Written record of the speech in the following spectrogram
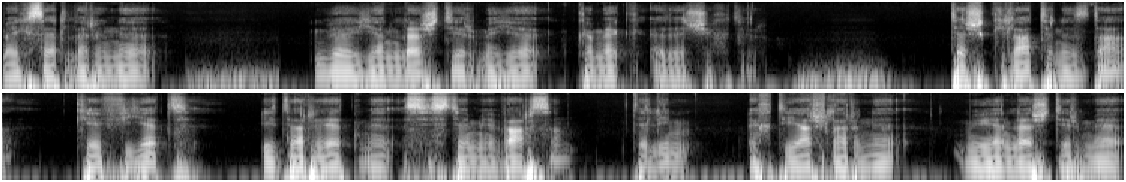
meksetlerini müeyyenleştirmeye kömek edecektir. Teşkilatınızda keyfiyet idare etme sistemi varsa, telim ihtiyaçlarını müeyyenleştirme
